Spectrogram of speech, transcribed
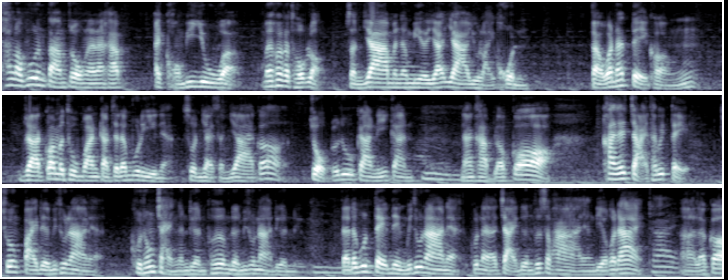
ถ้าเราพูดกันตามตรงเลยนะครับ ไอของบียูอะไม่ค่อยกระทบหรอก สัญญามันยังมีระยะยาวอยู่หลายคน แต่ว่านักเตะของดราก้อนปทุมวันกาญจนบุรีเนี่ยส่วนใหญ่สัญญาก็จบฤดูกาลนี้กันอืมนะครับ แล้วก็ค่าใช้จ่ายถ้าไปเตะช่วงปลายเดือนมิถุนาเนี่ยคุณต้องจ่ายเงินเดือนเพิ่มเดือนมิถุนาเดือนหนึ่งอืมแต่ถ้าคุณเตะหนึ่งมิถุนาเนี่ยคุณอาจจะจ่ายเดือนพฤษภาอย่างเดียวก็ได้ใช่อ่าแล้วก็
